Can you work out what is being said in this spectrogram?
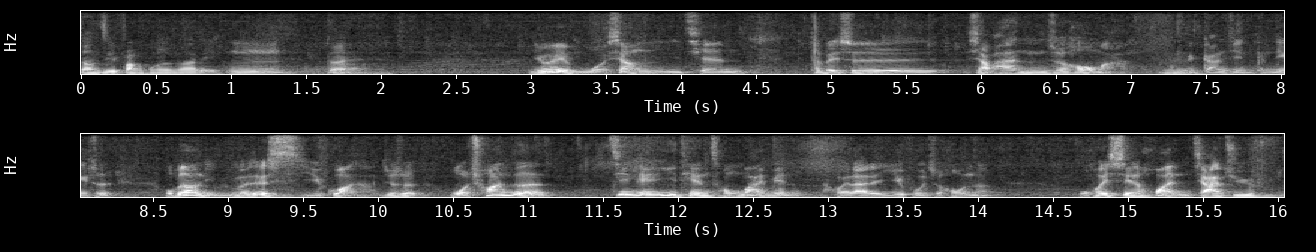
让自己放空在那里。嗯，对。啊，因为我像以前，特别是下班之后嘛，嗯。赶紧肯定是，我不知道你们有没有这个习惯啊，就是我穿着今天一天从外面回来的衣服之后呢，我会先换家居服，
